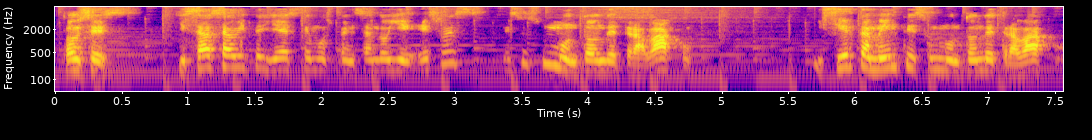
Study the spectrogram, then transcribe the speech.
Entonces, quizás ahorita ya estemos pensando, oye, eso es, eso es un montón de trabajo. Y ciertamente es un montón de trabajo.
